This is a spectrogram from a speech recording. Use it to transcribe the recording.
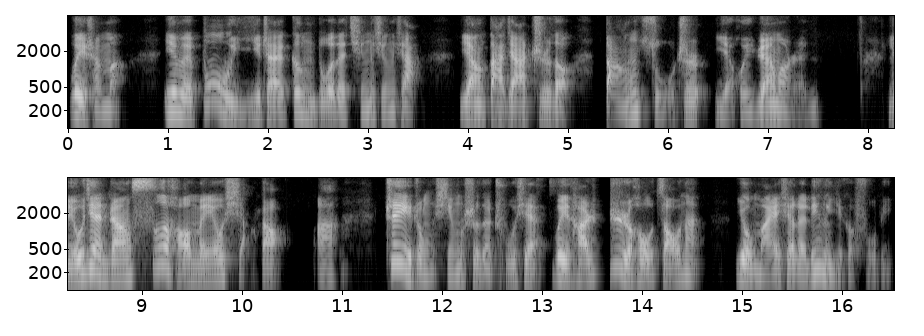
为什么？因为不宜在更多的情形下让大家知道党组织也会冤枉人。刘建章丝毫没有想到啊，这种形式的出现，为他日后遭难。又埋下了另一个伏笔，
